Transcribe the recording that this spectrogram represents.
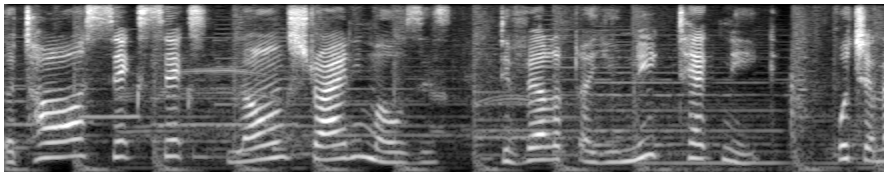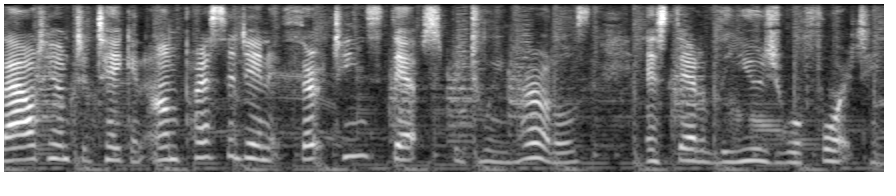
The tall, 6'6, long striding Moses developed a unique technique which allowed him to take an unprecedented 13 steps between hurdles instead of the usual 14.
